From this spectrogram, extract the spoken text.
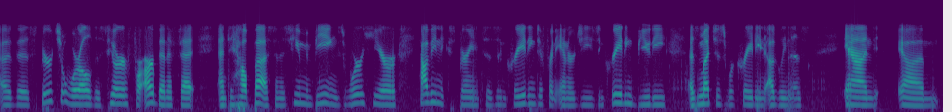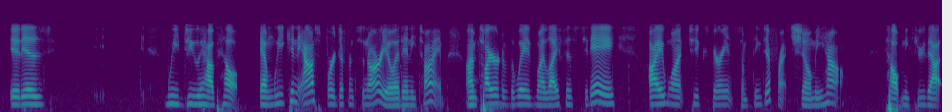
Uh, the spiritual world is here for our benefit and to help us. And as human beings, we're here having experiences and creating different energies and creating beauty as much as we're creating ugliness. And um, it is, we do have help. And we can ask for a different scenario at any time. I'm tired of the way my life is today. I want to experience something different. Show me how help me through that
